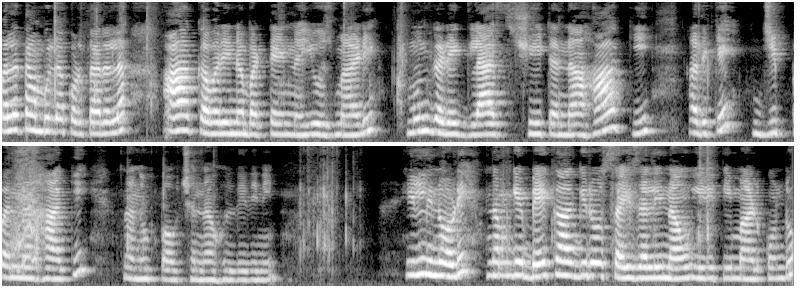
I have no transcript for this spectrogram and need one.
ಫಲತಾಂಬೂಲ ಕೊಡ್ತಾರಲ್ಲ, ಆ ಕವರಿನ ಬಟ್ಟೆಯನ್ನು ಯೂಸ್ ಮಾಡಿ ಮುಂದ್ಗಡೆ ಗ್ಲಾಸ್ ಶೀಟನ್ನು ಹಾಕಿ, ಅದಕ್ಕೆ ಜಿಪ್ಪನ್ನು ಹಾಕಿ ನಾನು ಪೌಚನ್ನು ಹೊಲಿದಿದ್ದೀನಿ. ಇಲ್ಲಿ ನೋಡಿ, ನಮಗೆ ಬೇಕಾಗಿರೋ ಸೈಜಲ್ಲಿ ನಾವು ಈ ರೀತಿ ಮಾಡಿಕೊಂಡು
